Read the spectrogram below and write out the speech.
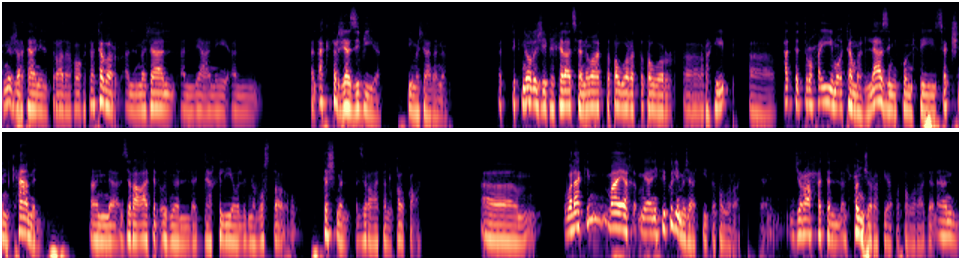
نرجع ثاني لزراعة القوقعه تعتبر المجال يعني الأكثر جاذبية في مجالنا. ال technology في خلال سنوات تطورت تطور آه رهيب. آه حتى تروح أي مؤتمر لازم يكون في section كامل عن زراعات الأذن الداخلية والأذن الوسطى تشمل زراعة القوقعة. ولكن ما يخ... يعني في كل مجال في تطورات. يعني جراحة الحنجرة فيها تطورات. الآن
